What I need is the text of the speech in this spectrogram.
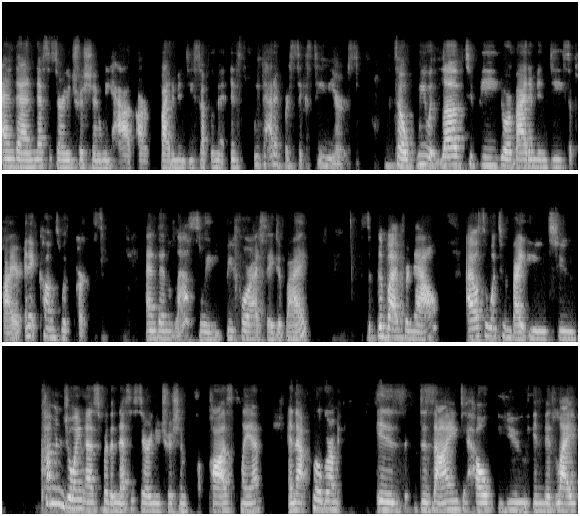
and then necessary nutrition we have our vitamin d supplement is we've had it for 16 years so we would love to be your vitamin D supplier, and it comes with perks. And then lastly, before I say goodbye, so goodbye for now. I also want to invite you to come and join us for the Necessary Nutrition Pause Plan. And that program is designed to help you in midlife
